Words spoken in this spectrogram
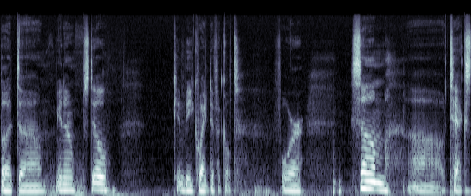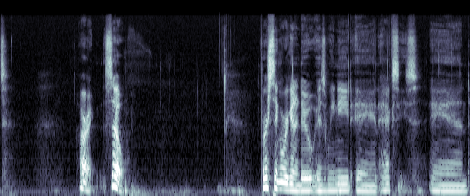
but uh, you know, still can be quite difficult for some uh, text. All right, so first thing we're going to do is we need an axis and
